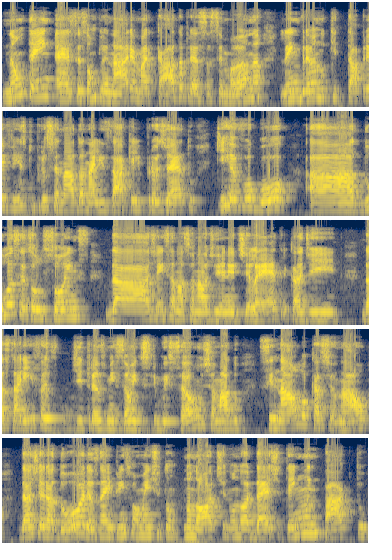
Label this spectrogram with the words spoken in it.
não tem é, sessão plenária marcada para essa semana. Lembrando que está previsto para o Senado analisar aquele projeto que revogou a duas resoluções da Agência Nacional de Energia Elétrica, de, das tarifas de transmissão e distribuição, chamado sinal locacional das geradoras, né, e principalmente no, no norte e no nordeste, tem um impacto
